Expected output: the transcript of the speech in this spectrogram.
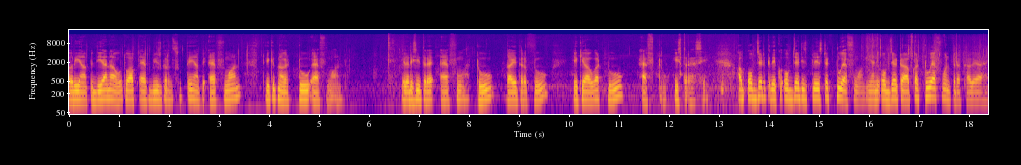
अगर यहाँ पे दिया ना हो तो आप एफ़ भी यूज़ कर सकते हैं। यहाँ पे एफ़ वन तो ये कितना होगा? टू एफ़ वन इधर इसी तरह एफ़ टू दाई तरफ़ टू ये क्या होगा? टू एफ़ टू इस तरह से। अब ऑब्जेक्ट देखो object is placed at two F one यानी ऑब्जेक्ट आपका टू एफ़ वन पर रखा गया है।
